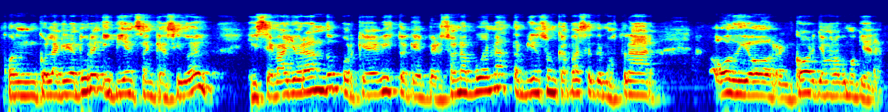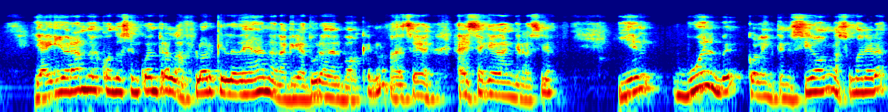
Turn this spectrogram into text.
con, con, la criatura y piensan que ha sido él. Y se va llorando porque he visto que personas buenas también son capaces de mostrar odio, rencor, llámalo como quiera. Y ahí llorando es cuando se encuentra la flor que le dejan a la criatura del bosque, ¿no? A ese, a ese que dan gracias. Y él vuelve con la intención, a su manera,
